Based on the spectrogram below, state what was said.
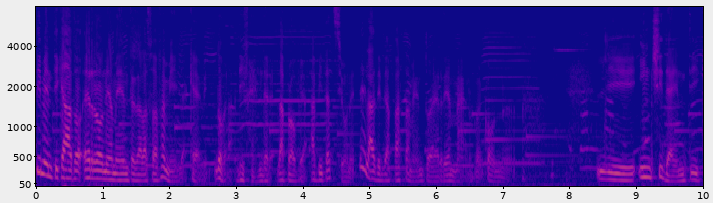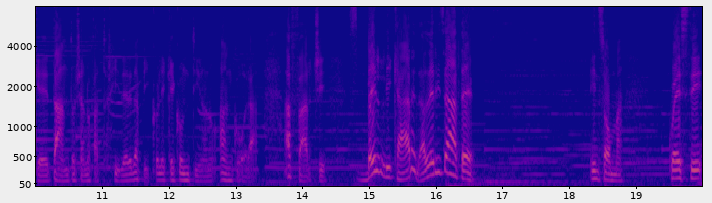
Dimenticato erroneamente dalla sua famiglia, Kevin dovrà difendere la propria abitazione nei lati dell'appartamento Harry e Merv con gli incidenti che tanto ci hanno fatto ridere da piccoli e che continuano ancora a farci sbellicare dalle risate. Insomma, questi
